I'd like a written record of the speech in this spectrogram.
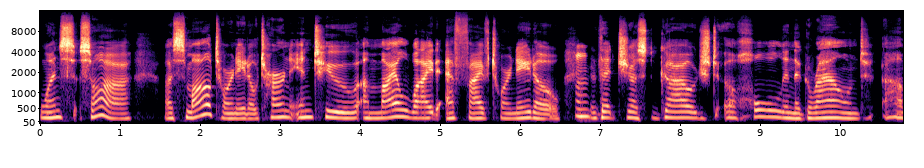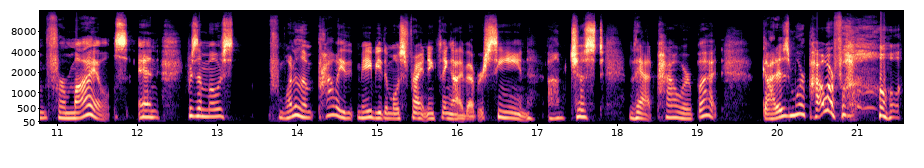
once saw a small tornado turn into a mile wide F5 tornado mm. that just gouged a hole in the ground um, for miles. And it was the most one of them probably maybe the most frightening thing I've ever seen. Um, just that power, but God is more powerful.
